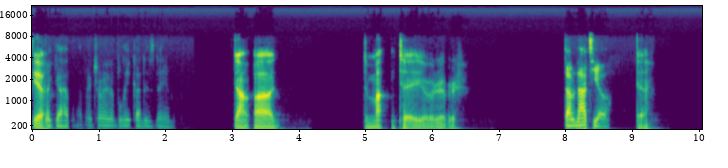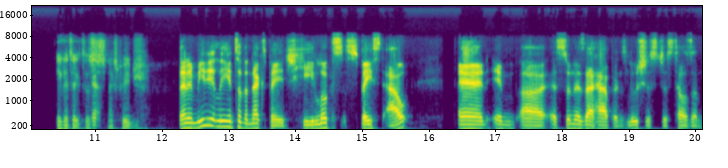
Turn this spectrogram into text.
Yeah, Oh my God, why am I trying to blink on his name? down uh, Demonte or whatever. Damnatio. Yeah. You can take this Yeah. next page. Then immediately into the next page, he looks spaced out, and in, uh, as soon as that happens, Lucius just tells him,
